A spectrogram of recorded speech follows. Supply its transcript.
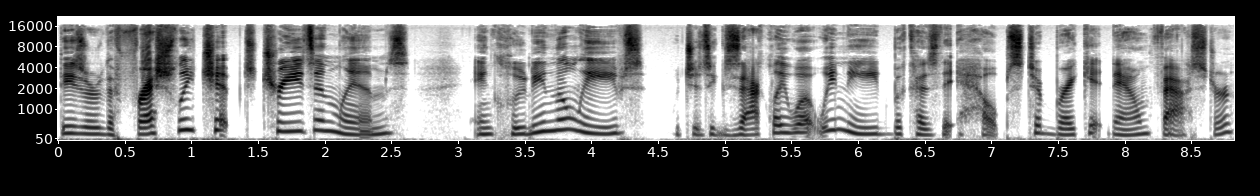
These are the freshly chipped trees and limbs, including the leaves, which is exactly what we need because it helps to break it down faster.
